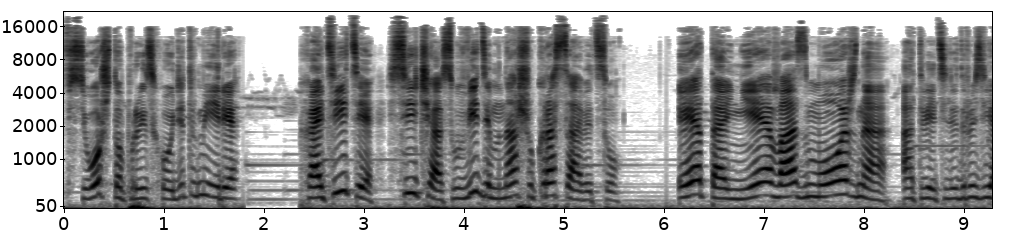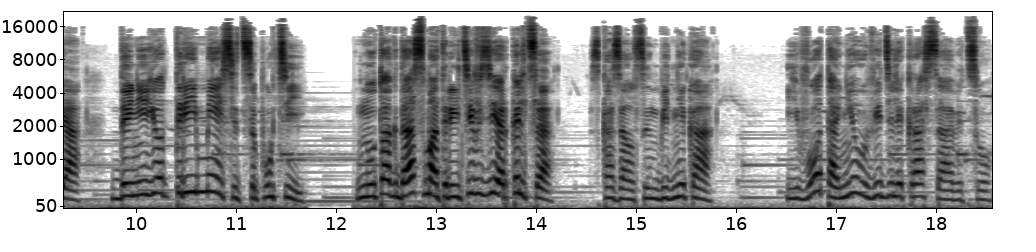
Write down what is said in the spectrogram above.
все, что происходит в мире. Хотите, сейчас увидим нашу красавицу? Это невозможно, ответили друзья. До нее три месяца пути. Ну тогда смотрите в зеркальце, сказал сын бедняка. И вот они увидели красавицу.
